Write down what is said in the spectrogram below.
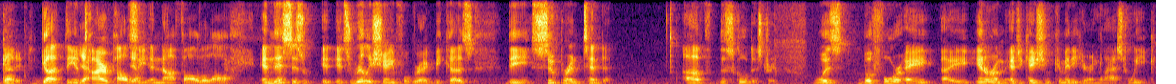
Got it. gut the entire policy Yeah. and not follow the law. And this is it, it's really shameful, Greg, because the superintendent of the school district was before a, a interim education committee hearing last week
